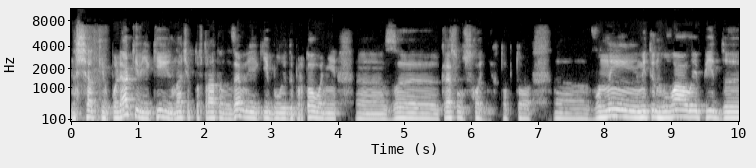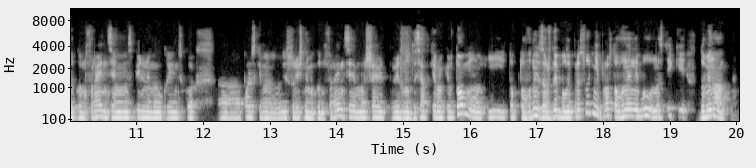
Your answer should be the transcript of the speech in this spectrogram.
нащадків поляків, які начебто втратили землі, які були депортовані е, з кресел сходніх. Тобто е, вони мітингували під е, конференціями спільними українсько-польськими історичними конференціями ще відповідно десятки років тому. І тобто вони завжди були присутні, просто вони не були настільки домінантними.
